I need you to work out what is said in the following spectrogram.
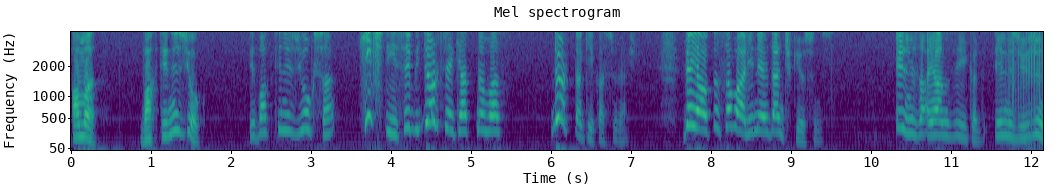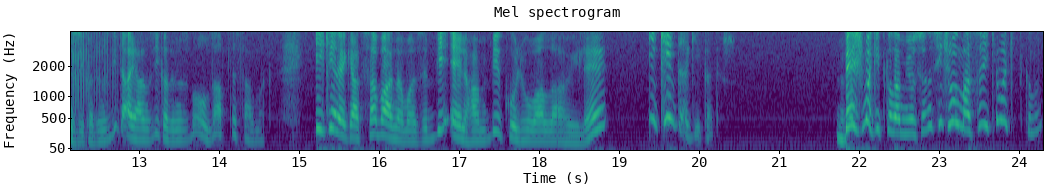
Ama vaktiniz yok. E vaktiniz yoksa hiç değilse bir dört rekat namaz dört dakika sürer. Veyahut da sabahleyin evden çıkıyorsunuz. Elinizi ayağınızı yıkadınız, elinizi yüzünüzü yıkadınız. Bir de ayağınızı yıkadınız mı oldu abdest almak. İki rekat sabah namazı bir elham bir kul huvallahu ile iki dakikadır. Beş vakit kılamıyorsanız hiç olmazsa iki vakit kılın.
